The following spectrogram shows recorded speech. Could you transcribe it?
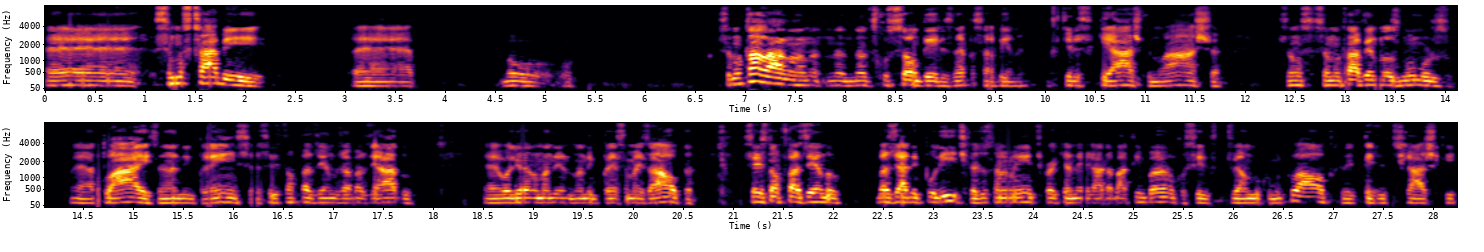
É, você não sabe. É, o, você não está lá na, na, na, discussão deles, né, para saber, né? O que que acham, que não acham. Você não, você não tá vendo os números é, atuais né, imprensa, se eles estão fazendo já baseado, é, olhando uma, uma imprensa mais alta, se eles estão fazendo baseado em política, justamente porque a negada bate em banco, se tiver um lucro muito alto, tem gente que acha que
